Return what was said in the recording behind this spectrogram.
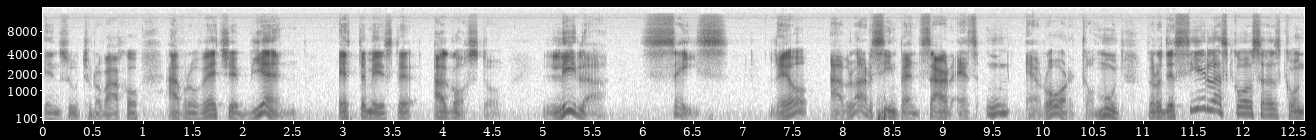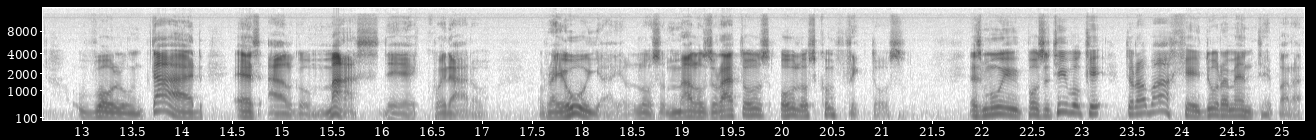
en su trabajo. Aproveche bien este mes de agosto. Lila 6. Leo, hablar sin pensar es un error común, pero decir las cosas con voluntad es algo más de cuidado rehuya los malos ratos o los conflictos. Es muy positivo que trabaje duramente para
